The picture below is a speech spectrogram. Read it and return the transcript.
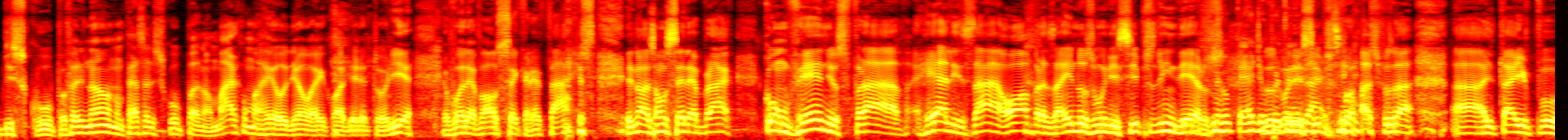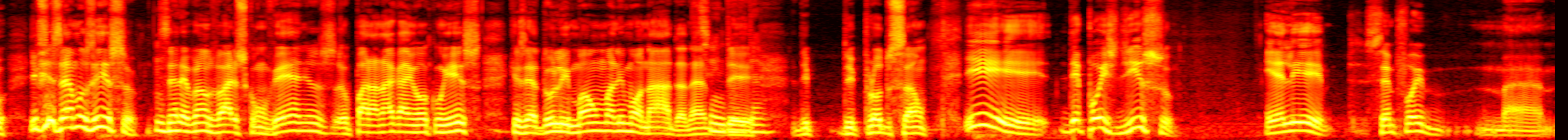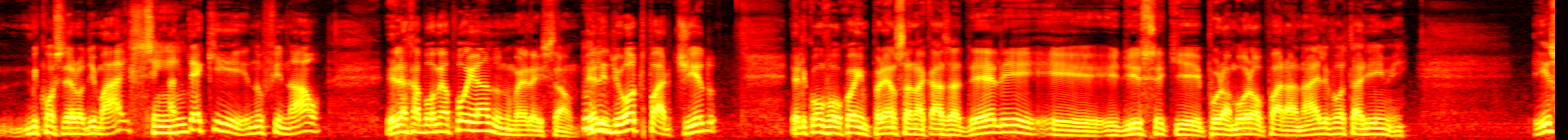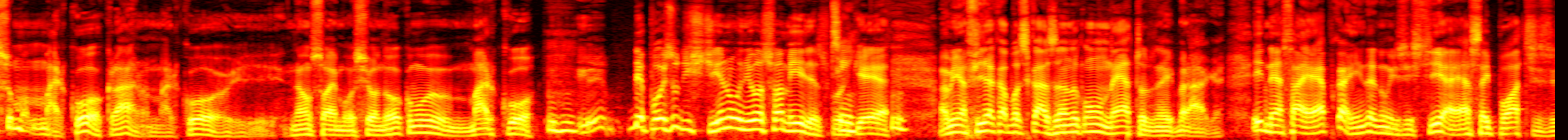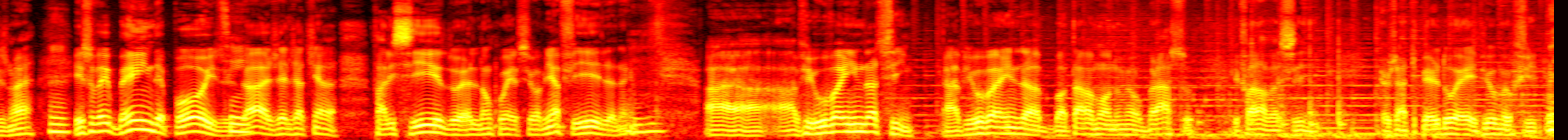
desculpa. Eu falei, não, não peça desculpa não. Marca uma reunião aí com a diretoria, eu vou levar os secretários e nós vamos celebrar convênios para realizar obras aí nos municípios lindeiros. Não perde a nos oportunidade. municípios próximos a, a Itaipu. E fizemos isso. Uhum. Celebramos vários convênios, o Paraná ganhou com isso, quer dizer, do limão uma limonada, né? Sem de, dúvida. de, de produção. E depois disso, ele sempre foi uh, me considerou demais, Sim. até que no final ele acabou me apoiando numa eleição. Uhum. Ele de outro partido, ele convocou a imprensa na casa dele e, e, disse que por amor ao Paraná ele votaria em mim. Isso marcou, claro, marcou, e não só emocionou, como marcou. Uhum. E depois o destino uniu as famílias, porque Sim. A minha filha acabou se casando com um neto do Ney Braga. E nessa época ainda não existia essa hipótese, não é? Uhum. Isso veio bem depois, já, ele já tinha falecido, ele não conheceu a minha filha, né? Uhum. A, a viúva ainda assim, a viúva ainda botava a mão no meu braço e falava assim eu já te perdoei, viu, meu filho?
